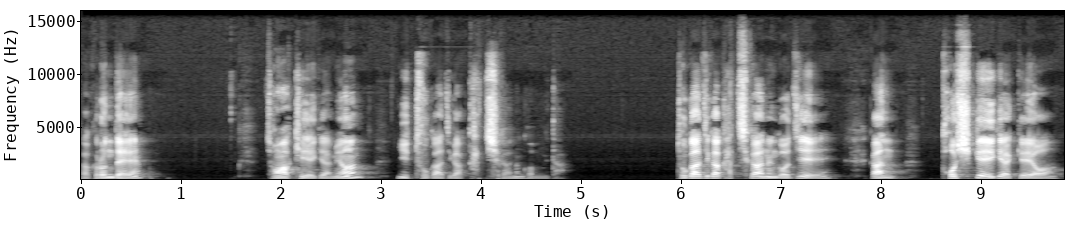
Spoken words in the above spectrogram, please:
자, 그런데 정확히 얘기하면 이 두 가지가 같이 가는 겁니다. 두 가지가 같이 가는 거지. 그러니까 더 쉽게 얘기할게요.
